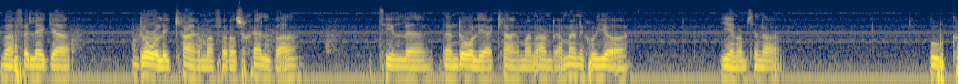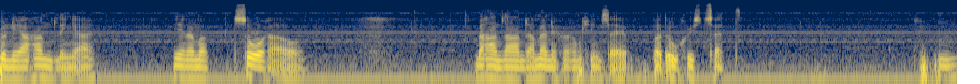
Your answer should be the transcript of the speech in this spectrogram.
Varför lägga dålig karma för oss själva till eh, den dåliga karman andra människor gör genom sina okunniga handlingar. Genom att såra och behandla andra människor omkring sig på ett oschysst sätt. Mm.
